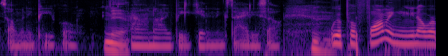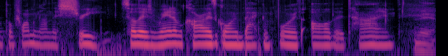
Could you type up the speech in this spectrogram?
so many people. Yeah. I don't know. I'd be getting anxiety. So Mhm. we're performing. You know, we're performing on the street. So there's random cars going back and forth all the time, Yeah.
